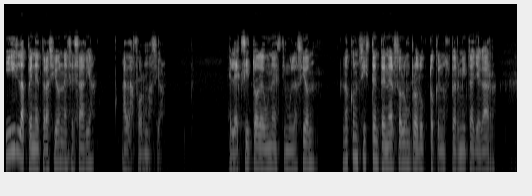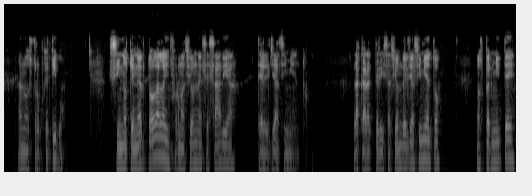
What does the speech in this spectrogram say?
y la penetración necesaria a la formación. El éxito de una estimulación no consiste en tener solo un producto que nos permita llegar a nuestro objetivo, sino tener toda la información necesaria del yacimiento. La caracterización del yacimiento nos permite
